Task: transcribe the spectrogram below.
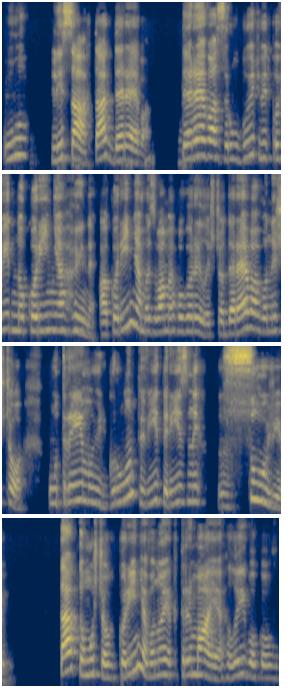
у лісах, так, дерева. Дерева зрубують, відповідно, коріння гине. А коріння, ми з вами говорили, що дерева, вони що? Утримують ґрунт від різних зсувів. Так, тому що коріння, воно як тримає глибоко в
